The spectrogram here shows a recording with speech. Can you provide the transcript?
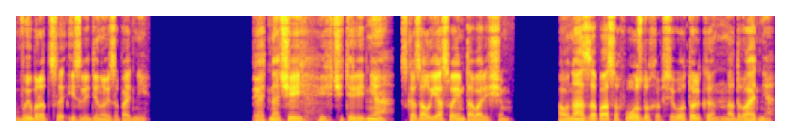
выбраться из ледяной западни. «Пять ночей и четыре дня», — сказал я своим товарищам. «А у нас запасов воздуха всего только на два дня».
